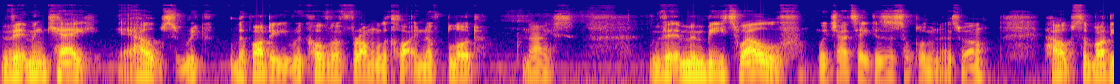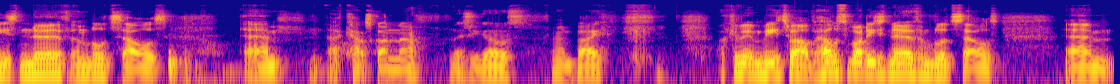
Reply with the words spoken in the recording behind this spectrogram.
Vitamin K it helps the body recover from the clotting of blood. Nice. Vitamin B12, which I take as a supplement as well, helps the body's nerve and blood cells. Um, that cat's gone now. There she goes. And bye. okay, vitamin B12 it helps the body's nerve and blood cells. Um,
